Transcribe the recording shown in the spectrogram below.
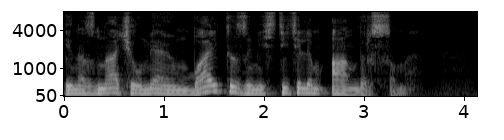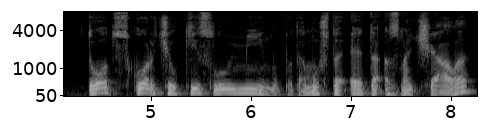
и назначил Мяюмбайта заместителем Андерсона. Тот скорчил кислую мину, потому что это означало,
